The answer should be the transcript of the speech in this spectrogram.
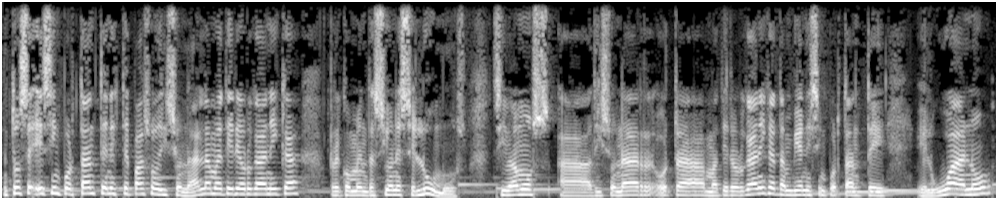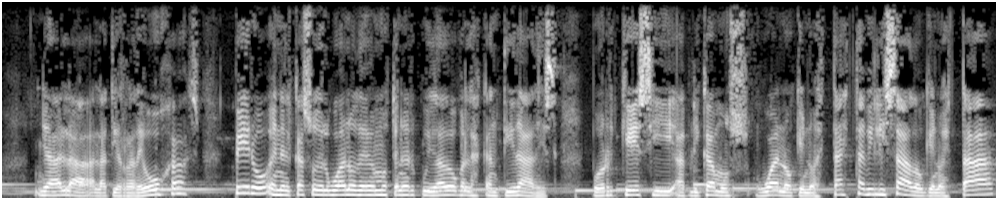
Entonces es importante en este paso adicionar la materia orgánica, recomendaciones el humus. Si vamos a adicionar otra materia orgánica, también es importante el guano, ya la, la tierra de hojas, pero en el caso del guano debemos tener cuidado con las cantidades, porque si aplicamos guano que no está estabilizado, que no está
